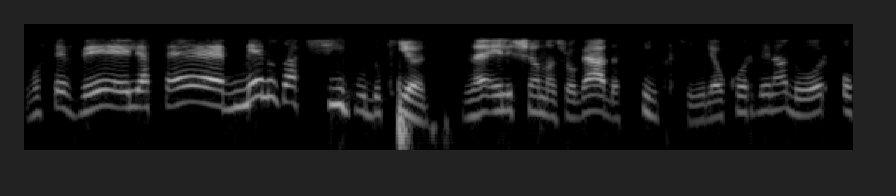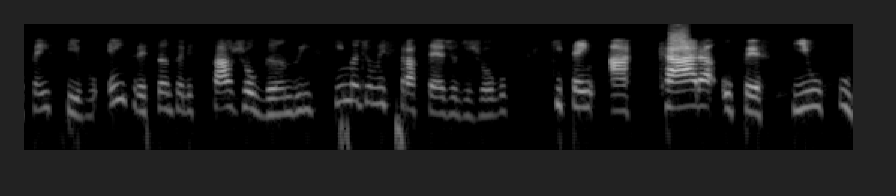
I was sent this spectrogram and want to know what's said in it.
você vê ele até menos ativo do que antes. Né? Ele chama as jogadas? Sim, porque ele é o coordenador ofensivo. Entretanto, ele está jogando em cima de uma estratégia de jogo que tem a cara, o perfil, o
